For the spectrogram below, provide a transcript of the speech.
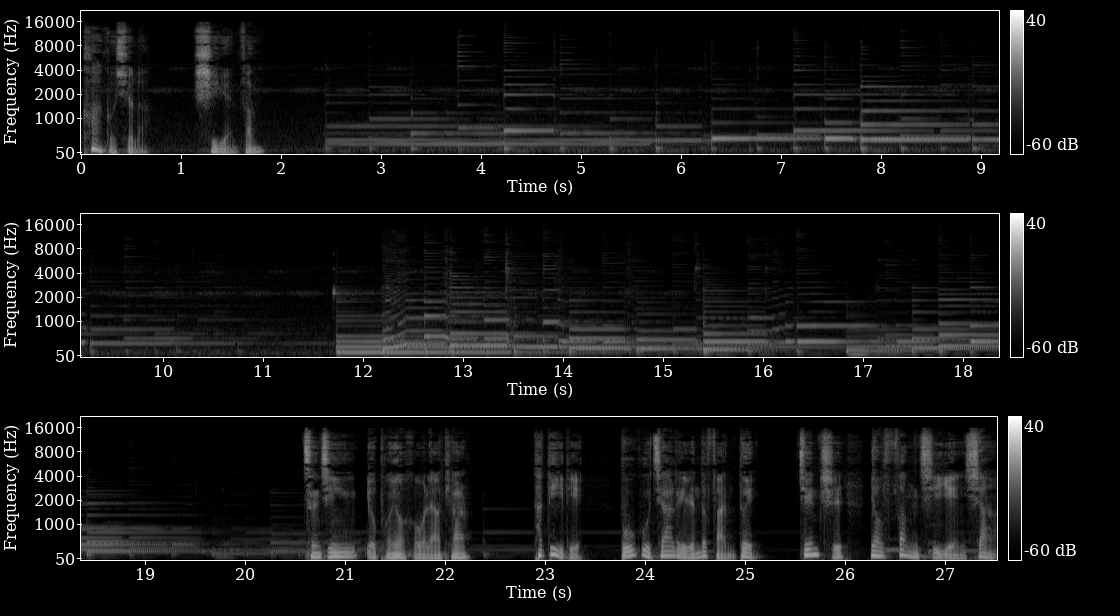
跨过去了是远方。曾经有朋友和我聊天他弟弟不顾家里人的反对。坚持要放弃眼下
